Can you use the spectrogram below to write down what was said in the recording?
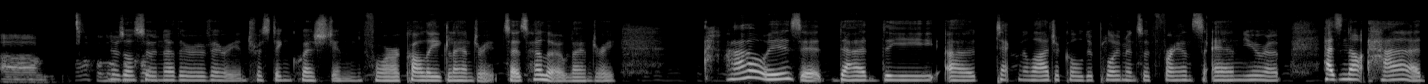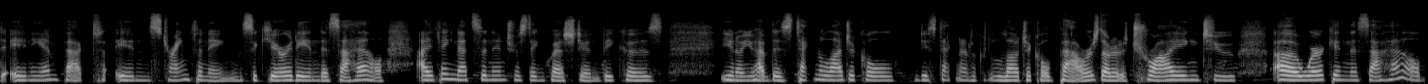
um, there's also another very interesting question for our colleague Landry. It says, hello, Landry how is it that the uh, technological deployments of France and Europe has not had any impact in strengthening security in the Sahel? I think that's an interesting question because, you know, you have this technological, these technological powers that are trying to uh, work in the Sahel,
